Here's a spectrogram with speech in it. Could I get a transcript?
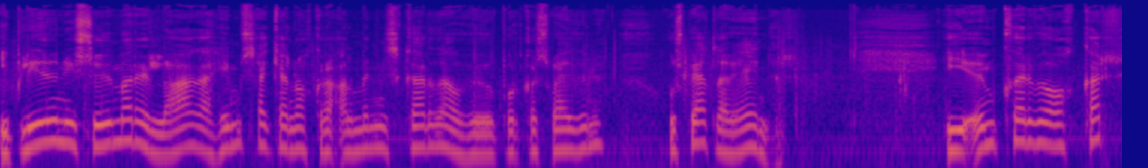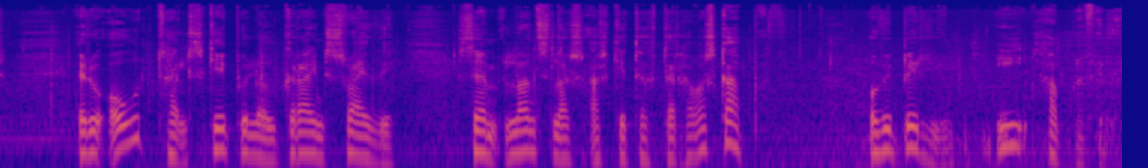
Í blíðun í sumar er lag að heimsækja nokkra almenningsgarða á höfuborgarsvæðinu og spjalla við Einar. Í umhverfi okkar eru ótal skipulög græn svæði sem landslagsarkitektar hafa skapað og við byrjum í Hafnafjörði.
